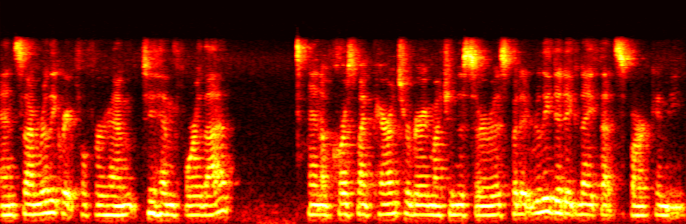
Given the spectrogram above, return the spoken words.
And so I'm really grateful for him to him for that. And of course, my parents were very much in the service, but it really did ignite that spark in me.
